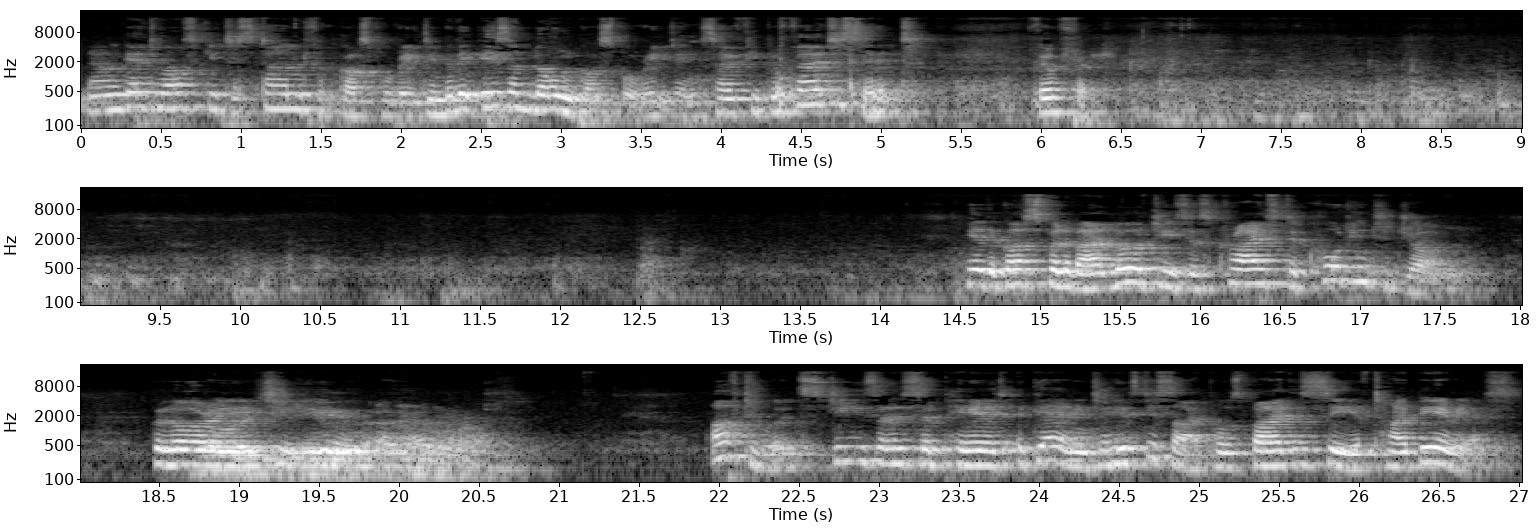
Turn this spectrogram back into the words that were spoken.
Now I'm going to ask you to stand for gospel reading, but it is a long gospel reading, so if you prefer to sit, feel free. Hear the gospel of our Lord Jesus Christ according to John. Glory, Glory to you, O Lord. Afterwards, Jesus appeared again to his disciples by the Sea of Tiberias.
